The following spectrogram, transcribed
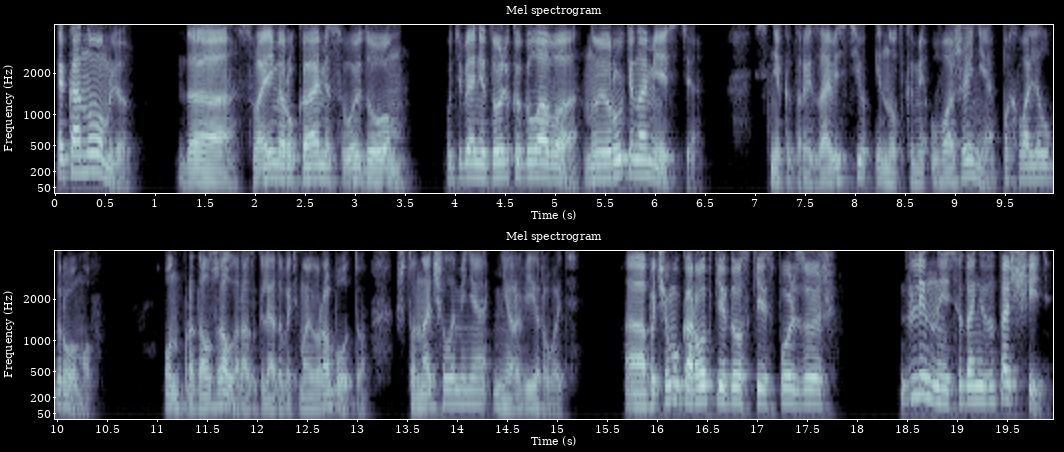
«Экономлю». «Да, своими руками свой дом. У тебя не только голова, но и руки на месте. С некоторой завистью и нотками уважения похвалил Громов. Он продолжал разглядывать мою работу, что начало меня нервировать. «А почему короткие доски используешь?» «Длинные сюда не затащить».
